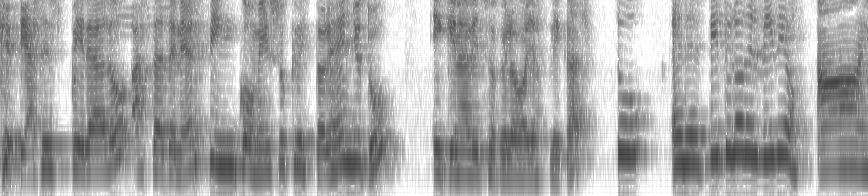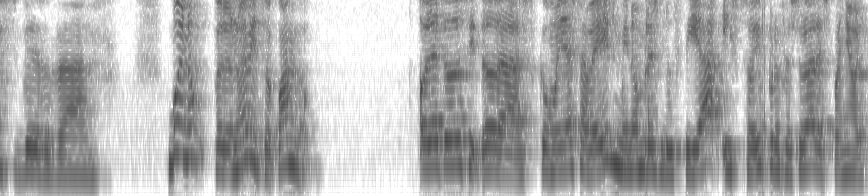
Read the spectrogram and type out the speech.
que te has esperado hasta tener 5.000 suscriptores en YouTube. ¿Y quién ha dicho que lo vaya a explicar? Tú, en el título del vídeo. Ah, es verdad. Bueno, pero no he dicho cuándo. Hola a todos y todas. Como ya sabéis, mi nombre es Lucía y soy profesora de español.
